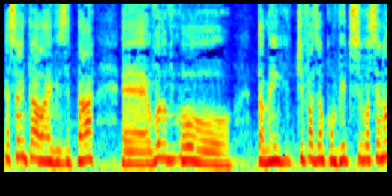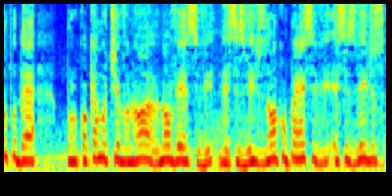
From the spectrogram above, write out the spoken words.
é só entrar lá e visitar. É, eu vou, vou também te fazer um convite, se você não puder, por qualquer motivo, não, não ver esse, esses vídeos, não acompanhar esse, esses vídeos,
